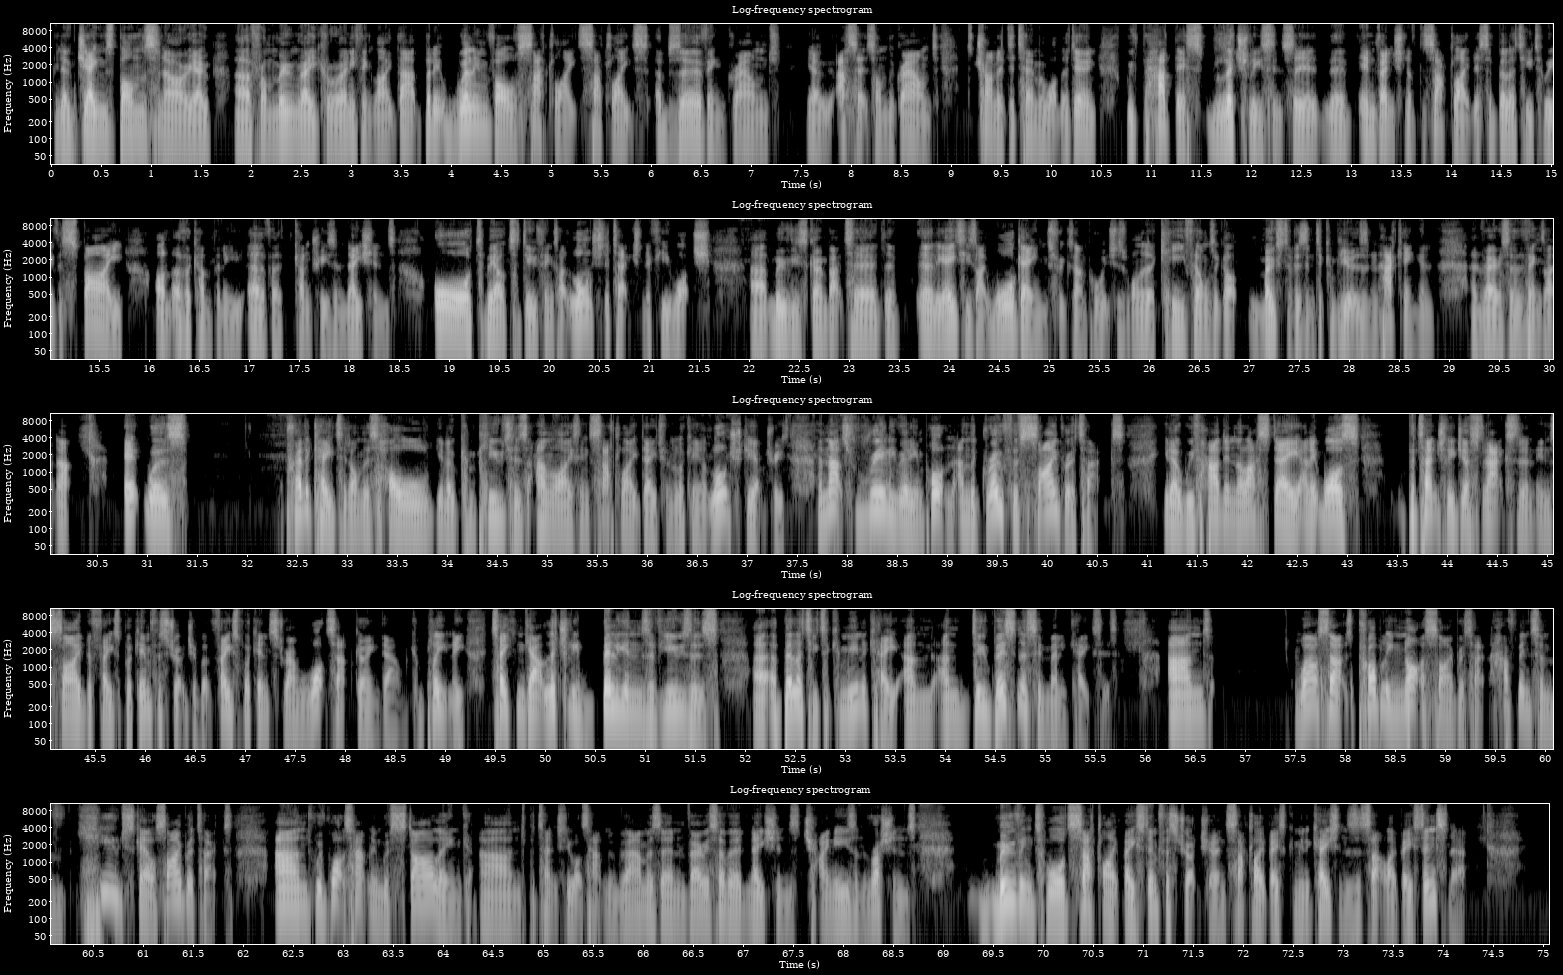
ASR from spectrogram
you know James Bond scenario uh, from Moonraker or anything like that, but it will involve satellites, satellites observing ground you know assets on the ground trying to determine what they're doing. We've had this literally since the, the invention of the satellite this ability to either spy on other company other countries and nations or to be able to do things like launch detection. If you watch uh, movies going back to the early 80s like war games for example which is one of the key films that got most of us into computers and hacking and and various other things like that it was predicated on this whole, you know, computers analyzing satellite data and looking at launch trajectories. And that's really, really important. And the growth of cyber attacks, you know, we've had in the last day, and it was potentially just an accident inside the Facebook infrastructure, but Facebook, Instagram, WhatsApp going down completely, taking out literally billions of users' uh, ability to communicate and and do business in many cases. And whilst that's probably not a cyber attack, there have been some huge scale cyber attacks. And with what's happening with Starlink and potentially what's happening with Amazon and various other nations, Chinese and the Russians, moving towards satellite based infrastructure and satellite based communications and satellite based internet,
